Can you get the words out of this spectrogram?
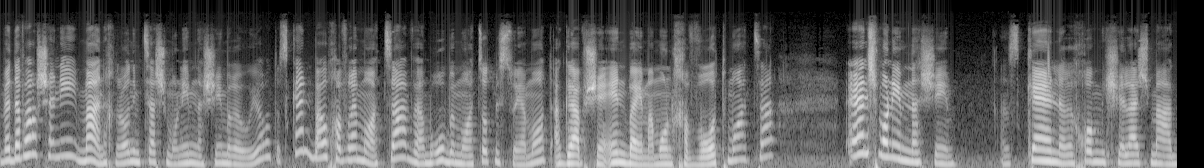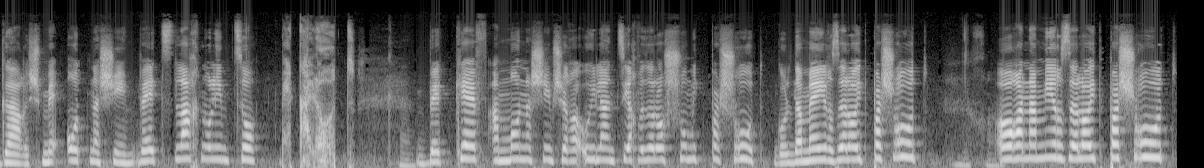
ודבר שני, מה, אנחנו לא נמצא 80 נשים ראויות? אז כן, באו חברי מועצה ואמרו במועצות מסוימות, אגב, שאין בהם המון חברות מועצה, אין 80 נשים. אז כן, לרחוב משלה יש מאגר, יש מאות נשים, והצלחנו למצוא בקלות. כן. בכיף, המון נשים שראוי להנציח, וזה לא שום התפשרות. גולדה מאיר זה לא התפשרות. נכון. אורה נמיר זה לא התפשרות.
